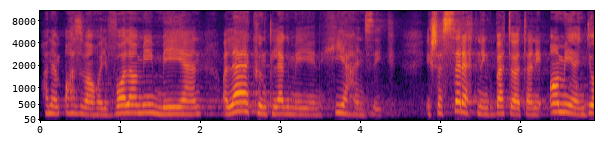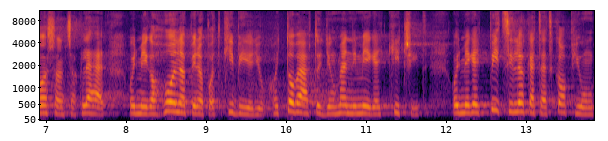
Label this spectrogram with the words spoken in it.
hanem az van, hogy valami mélyen, a lelkünk legmélyén hiányzik. És ezt szeretnénk betölteni, amilyen gyorsan csak lehet, hogy még a holnapi napot kibírjuk, hogy tovább tudjunk menni még egy kicsit, hogy még egy pici löketet kapjunk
